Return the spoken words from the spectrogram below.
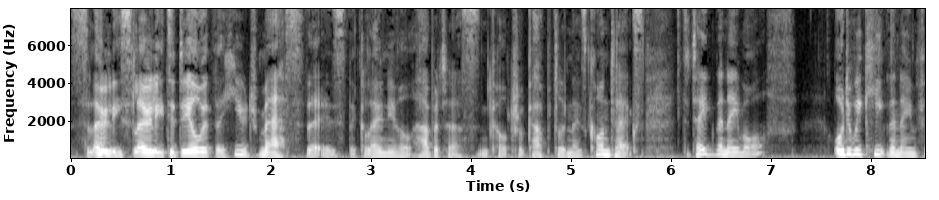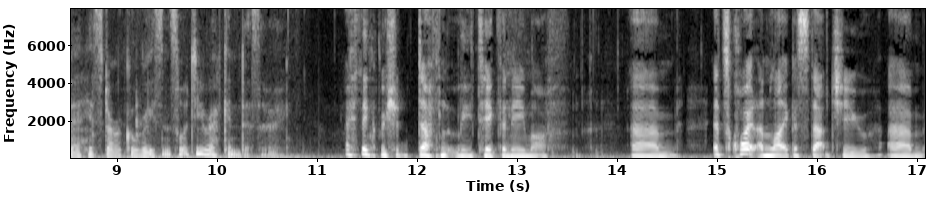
slowly, slowly to deal with the huge mess that is the colonial habitus and cultural capital in those contexts, to take the name off? Or do we keep the name for historical reasons? What do you reckon, Desiree? I think we should definitely take the name off. Um, it's quite unlike a statue um,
